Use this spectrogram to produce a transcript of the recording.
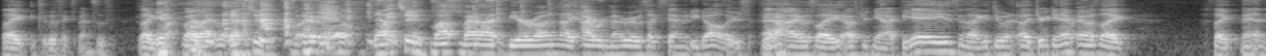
like it was expensive. Like Yeah. my, my, la- that too. my, That too. my, my last beer run, like I remember it was like seventy dollars, and Yeah. I was like I was drinking IPAs and like doing like drinking, and I was like, it's like man,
